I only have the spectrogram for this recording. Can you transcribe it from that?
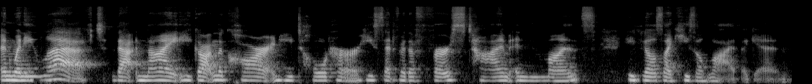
And when he left that night, he got in the car and he told her, he said, for the first time in months, he feels like he's alive again.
